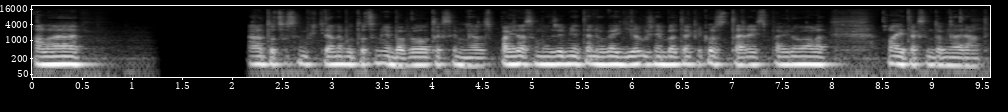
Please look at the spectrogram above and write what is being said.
ale ale to, co jsem chtěl, nebo to, co mě bavilo, tak jsem měl. Spyro samozřejmě, ten nový díl už nebyl tak jako starý Spyro, ale, ale i tak jsem to měl rád.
